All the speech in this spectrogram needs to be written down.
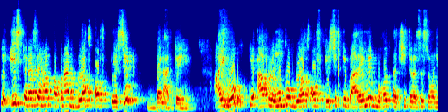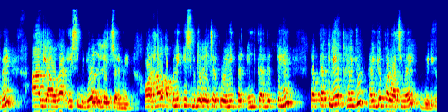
तो इस तरह से हम अपना ब्लॉक ऑफ़ एसेट बनाते हैं। आई होप कि आप लोगों को ब्लॉक ऑफ़ एसिड के बारे में बहुत अच्छी तरह से समझ में आ गया होगा इस वीडियो लेक्चर में। और हम अपने इस वीडियो लेक्चर को यहीं पर एंड कर देते हैं। तब तक के लिए thank you thank you for watching my video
